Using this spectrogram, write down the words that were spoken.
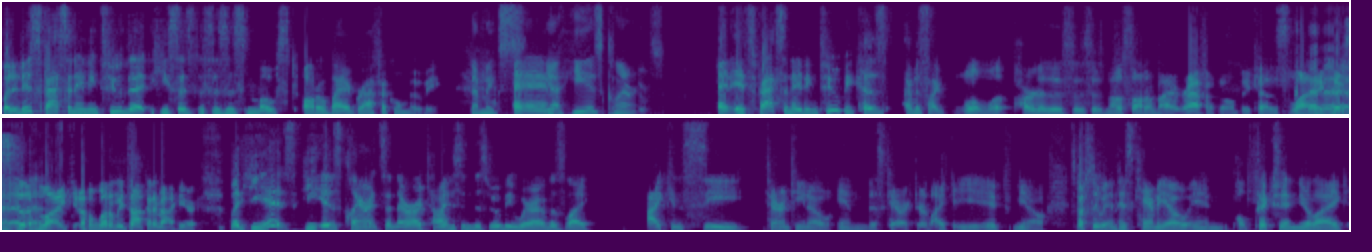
But it is fascinating too that he says this is his most autobiographical movie. That makes and, yeah, he is Clarence and it's fascinating too because I was like, well, what part of this is his most autobiographical? Because like, like, what are we talking about here? But he is, he is Clarence, and there are times in this movie where I was like, I can see Tarantino in this character. Like if you know, especially in his cameo in Pulp Fiction, you're like,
